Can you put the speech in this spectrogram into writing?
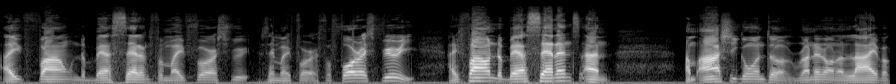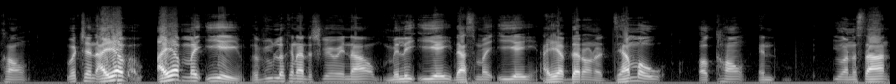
I found the best settings for my Forex Fury. Say my Forex for Forest Fury. I found the best settings, and I'm actually going to run it on a live account. Which and I have I have my EA. If you're looking at the screen right now, Milli EA, that's my EA. I have that on a demo account, and you understand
